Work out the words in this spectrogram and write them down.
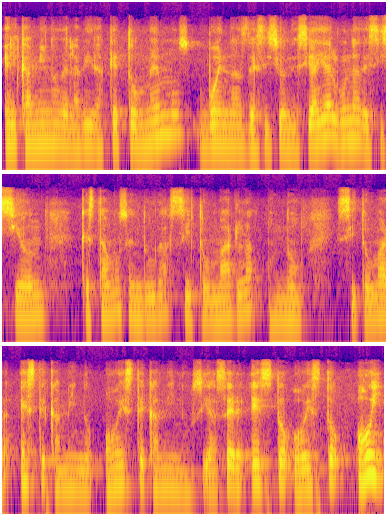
el camino de la vida, que tomemos buenas decisiones. Si hay alguna decisión que estamos en duda si tomarla o no, si tomar este camino o este camino, si hacer esto o esto, hoy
